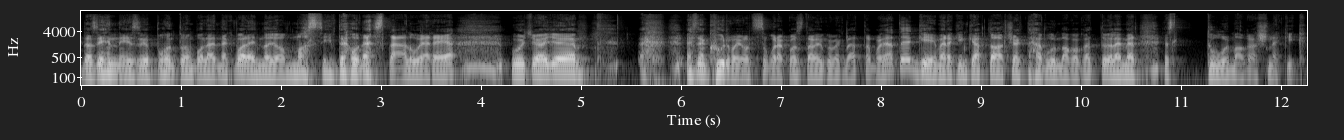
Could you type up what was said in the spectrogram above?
de az én nézőpontomból ennek van egy nagyon masszív dehonestáló ereje. Úgyhogy ezen kurva jót szórakoztam, amikor megláttam, hogy hát gémerek inkább tartsák távol magukat tőle, mert ez túl magas nekik.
